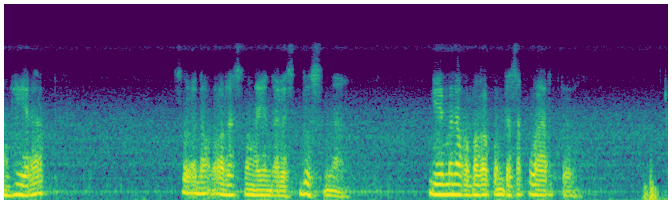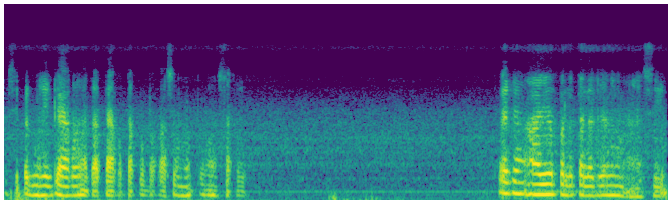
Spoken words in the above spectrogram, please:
Ang hirap. So, anong oras na ngayon? Alas dos na. Hindi man ako makapunta sa kwarto. Kasi pag nahiga ako, natatakot ako baka sumupong ang sakit. Talagang ayaw pala talaga ng asim.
